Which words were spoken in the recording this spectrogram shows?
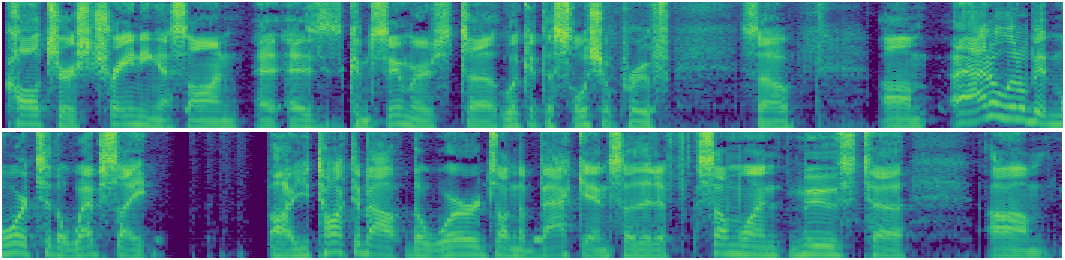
culture is training us on as, consumers to look at the social proof. So, um, add a little bit more to the website. Uh, you talked about the words on the back end so that if someone moves to um,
